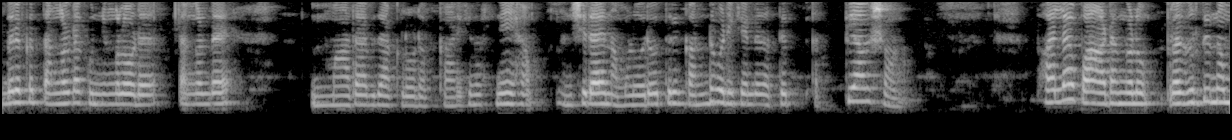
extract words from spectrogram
ഇവരൊക്കെ തങ്ങളുടെ കുഞ്ഞുങ്ങളോട് തങ്ങളുടെ മാതാപിതാക്കളോടൊക്കെ കാണിക്കുന്ന സ്നേഹം മനുഷ്യരായ നമ്മൾ ഓരോരുത്തരും കണ്ടുപഠിക്കേണ്ടത് അത്യ അത്യാവശ്യമാണ്. പല പാഠങ്ങളും പ്രകൃതി നം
